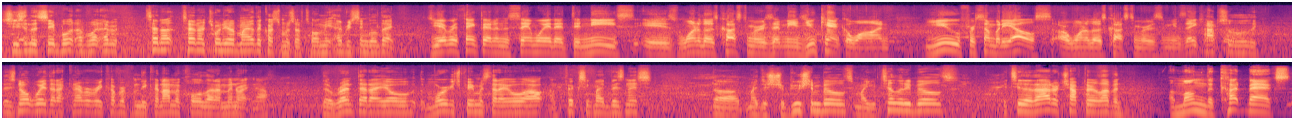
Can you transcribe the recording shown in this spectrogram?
She's in the same boat of whatever 10 or, 10 or 20 of my other customers have told me every single day. Do you ever think that in the same way that Denise is one of those customers that means you can't go on, you, for somebody else, are one of those customers that means they can't Absolutely. There's no way that I can ever recover from the economic hole that I'm in right now. The rent that I owe, the mortgage payments that I owe out, I'm fixing my business, the, my distribution bills, my utility bills. It's either that or Chapter 11. Among the cutbacks,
